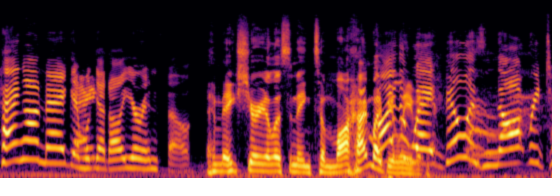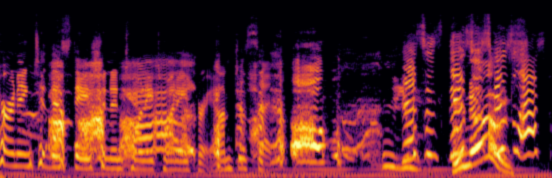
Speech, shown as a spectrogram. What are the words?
Hang on, Meg, and we'll get all your info. And make sure you're listening tomorrow. I might By be the way, Bill is not returning to this station in 2023. I'm just saying. oh, This is who this knows? is last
